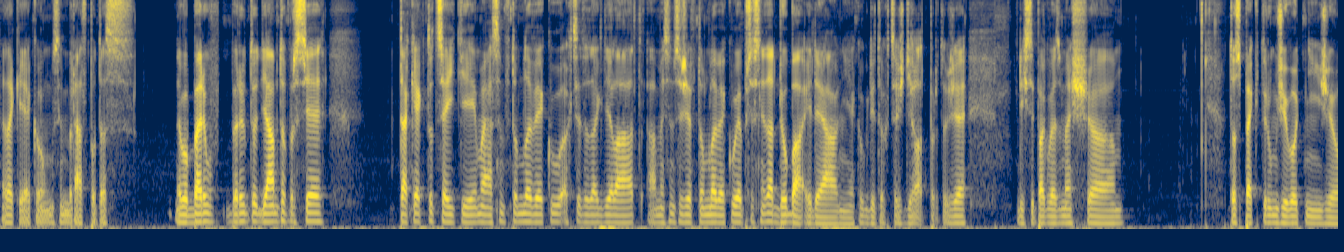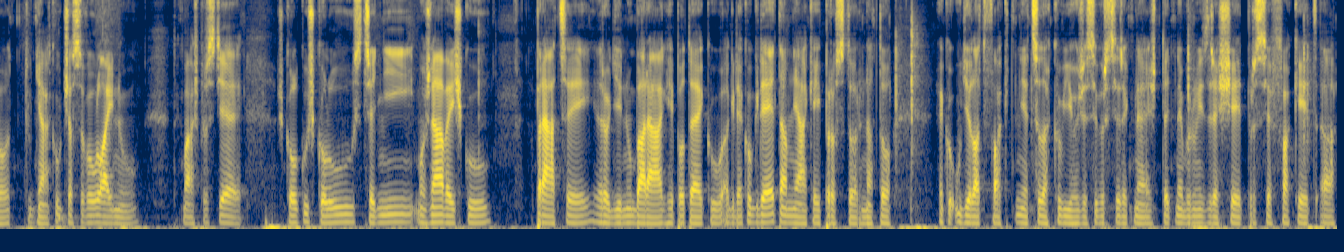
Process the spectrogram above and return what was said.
já taky jako musím brát v potaz, nebo beru, beru to, dělám to prostě tak, jak to cítím a já jsem v tomhle věku a chci to tak dělat a myslím si, že v tomhle věku je přesně ta doba ideální, jako kdy to chceš dělat, protože když si pak vezmeš uh, to spektrum životní, že jo, tu nějakou časovou lineu, tak máš prostě školku, školu, střední, možná vejšku, práci, rodinu, barák, hypotéku a kde, jako kde je tam nějaký prostor na to, jako udělat fakt něco takového, že si prostě řekneš, teď nebudu nic řešit, prostě fuck it a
